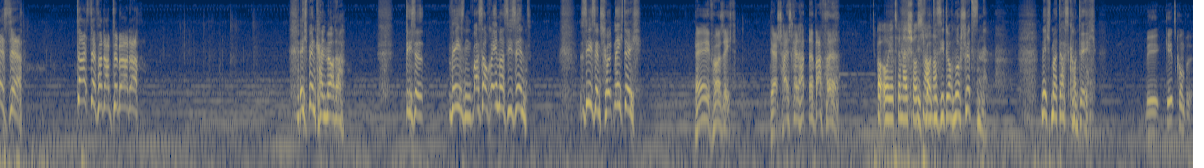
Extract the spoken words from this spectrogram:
Da ist er! Da ist der verdammte Mörder! Ich bin kein Mörder. Diese Wesen, was auch immer sie sind. Sie sind schuld, nicht ich. Hey, Vorsicht! Der Scheißkerl hat eine Waffe! Oh oh, jetzt werden wir erschossen. Ich wollte noch. sie doch nur schützen. Nicht mal das konnte ich. Wie geht's, Kumpel?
